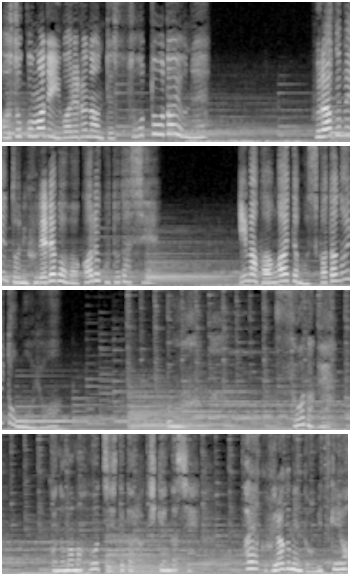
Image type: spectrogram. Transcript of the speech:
あそこまで言われるなんて相当だよねフラグメントに触れればわかることだし今考えても仕方ないと思うようん。そうだね。このまま放置してたら危険だし、早くフラグメントを見つけよう。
